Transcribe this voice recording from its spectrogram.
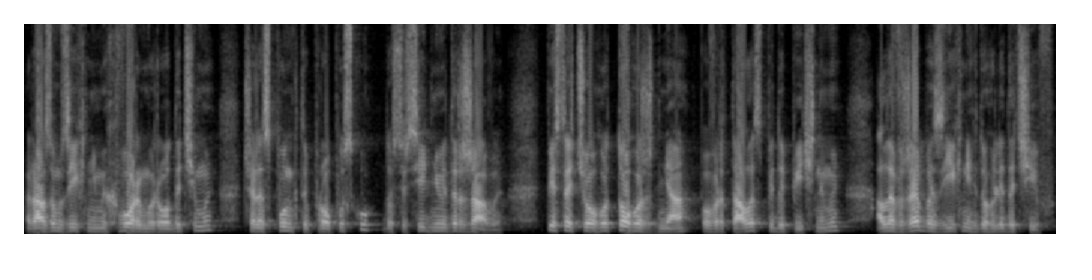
разом з їхніми хворими родичами через пункти пропуску до сусідньої держави, після чого того ж дня повертали з підопічними, але вже без їхніх доглядачів.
